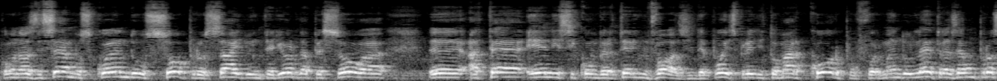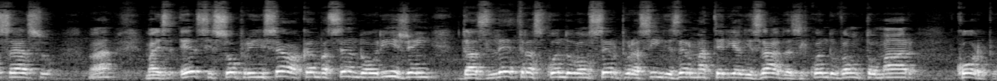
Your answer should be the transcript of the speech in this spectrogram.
Como nós dissemos, quando o sopro sai do interior da pessoa, eh, até ele se converter em voz, e depois para ele tomar corpo, formando letras, é um processo. É? Mas esse sopro inicial acaba sendo a origem das letras quando vão ser, por assim dizer, materializadas e quando vão tomar corpo.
